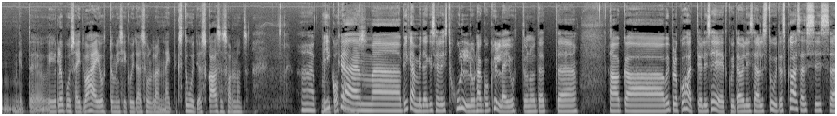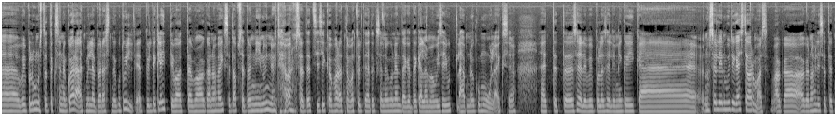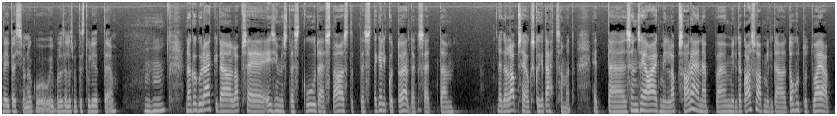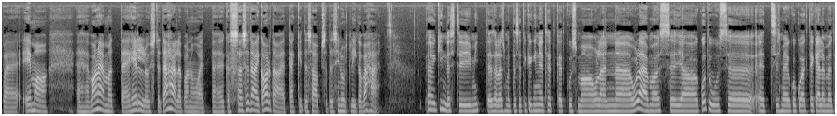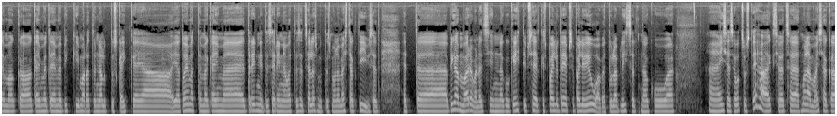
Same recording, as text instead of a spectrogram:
mingeid äh, või lõbusaid vahejuhtumisi, kui ta sul on näiteks stuudios kaasas olnud? Äh, pigem, pigem midagi sellist hullu nagu küll ei juhtunud, et äh, aga võib-olla kohati oli see, et kui ta oli seal stuudios kaasas, siis äh, võib-olla unustatakse nagu ära, et mille pärast nagu tuldi, et tuldi kleiti vaatama, aga noh, väiksed lapsed on nii nunnud ja armsad, et siis ikka paratamatult jäädakse nagu nendega tegelema või see jutt läheb nagu muule, eks ju. et, et see oli võib-olla selline kõige, noh, see oli muidugi hästi armas, aga, aga noh, lihtsalt, et neid asju nagu võib-olla selles mõttes tuli ette, jah mm. -hmm. no aga kui rääkida lapse esimestest kuudest, aastatest, tegelikult öeldakse, et äh, need on lapse jaoks kõige tähtsamad. et äh, see on see aeg, mil laps areneb, äh, mil ta kasvab, mil ta tohutult vajab ema vanemate hellust ja tähelepanu, et kas sa seda ei karda, et äkki ta saab seda sinult liiga vähe? Äh, kindlasti mitte, selles mõttes, et ikkagi need hetked, kus ma olen äh, olemas ja kodus, äh, et siis me ju kogu aeg tegeleme temaga, käime, teeme pikki maratonjalutuskäike ja, ja toimetame, käime trennides erinevates, et selles mõttes me oleme hästi aktiivsed. et pigem ma arvan, et siin nagu kehtib see, et kes palju teeb, see palju jõuab, et tuleb lihtsalt nagu Äh, ise see otsus teha, eks ju, et sa jääd mõlema asjaga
